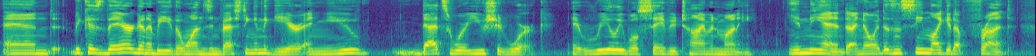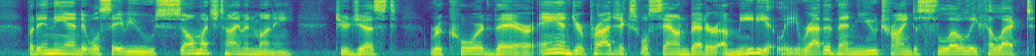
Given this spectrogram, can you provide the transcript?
And because they're going to be the ones investing in the gear, and you, that's where you should work. It really will save you time and money. In the end, I know it doesn't seem like it up front, but in the end, it will save you so much time and money to just record there, and your projects will sound better immediately rather than you trying to slowly collect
